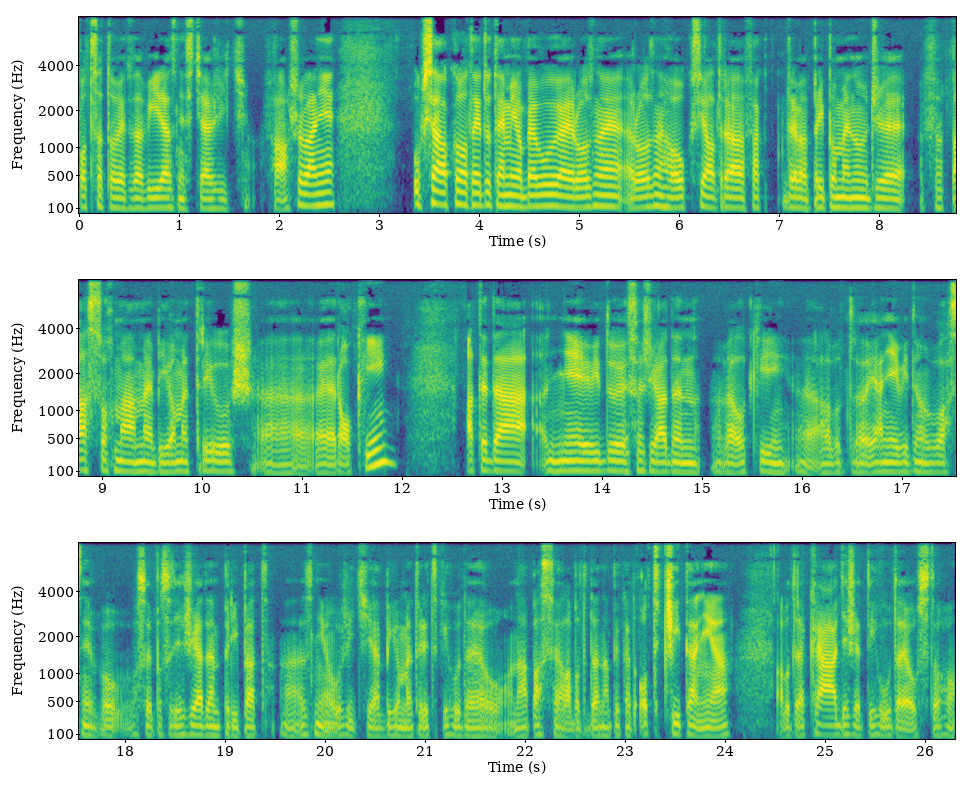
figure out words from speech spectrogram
Podstatou je teda výrazne stiažiť falšovanie. Už sa okolo tejto témy objavujú aj rôzne, rôzne hoaxy, ale treba, fakt, treba pripomenúť, že v pasoch máme biometriu už e, roky, a teda neviduje sa žiaden veľký, e, alebo to ja nevidujem vlastne vo, vo svojej podstate žiaden prípad e, zneužitia biometrických údajov na pase, alebo teda napríklad odčítania, alebo teda krádeže tých údajov z toho,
